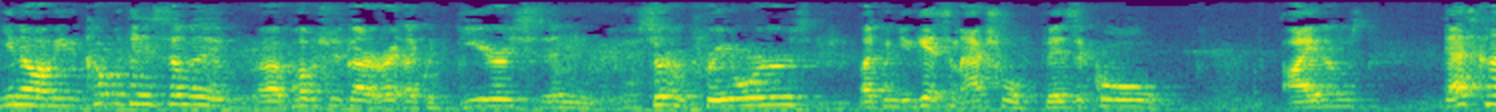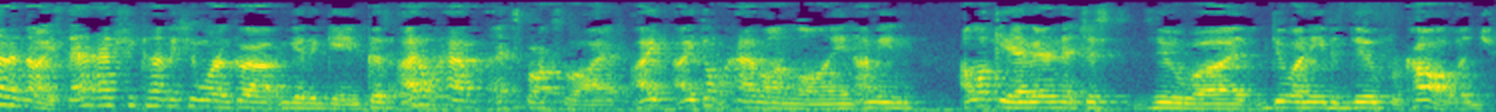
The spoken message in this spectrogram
you know, I mean, a couple things some of the uh, publishers got it right, like with Gears and certain pre-orders. Like when you get some actual physical items, that's kind of nice. That actually kind of makes me want to go out and get a game because I don't have Xbox Live. I, I don't have online. I mean, I'm lucky to have internet just to uh, do what I need to do for college.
